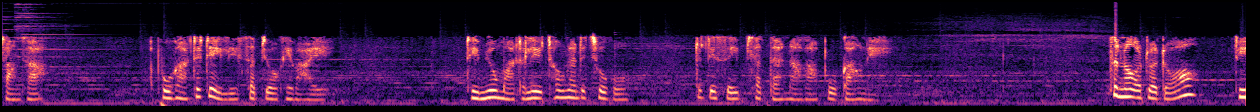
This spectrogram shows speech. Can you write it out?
ရှောင်ကြအဖိုးကတိတ်တိတ်လေးဆက်ပြောခဲ့ပါတယ်။ ဒီမြို့မှာဒလိထုံးတဲ့တချို့ကိုတတစိတ်ဖြတ်တန်းတာကပိုကောင်းတယ်။ကျွန်တော်အတွက်တော့ဒီ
